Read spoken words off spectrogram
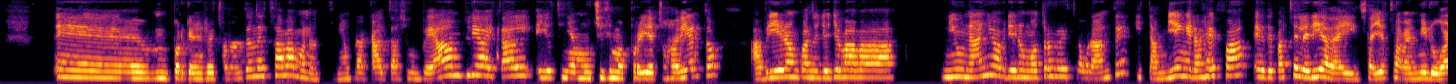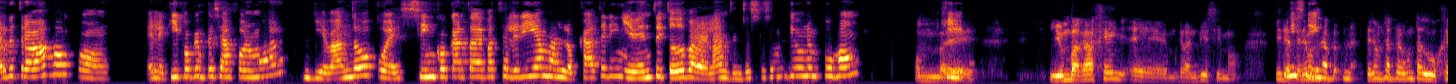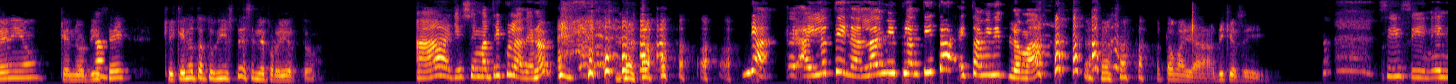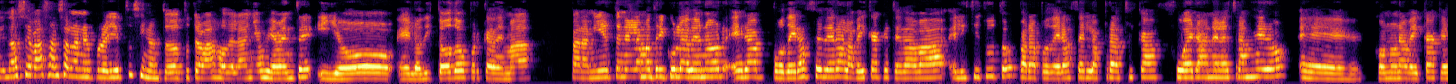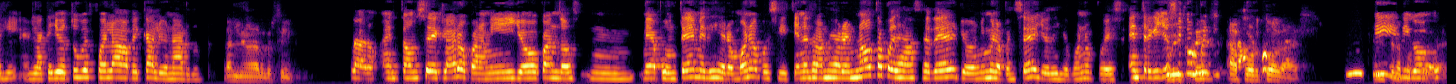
eh, porque en el restaurante donde estaba, bueno, tenía una carta súper amplia y tal, ellos tenían muchísimos proyectos abiertos. Abrieron cuando yo llevaba ni un año abrieron otro restaurante y también era jefa eh, de pastelería de ahí. O sea, yo estaba en mi lugar de trabajo con el equipo que empecé a formar, llevando pues cinco cartas de pastelería más los catering y evento y todo para adelante. Entonces eso me dio un empujón. Hombre, y, un bagaje eh, grandísimo. Mira, tenemos, Una, tenemos, una, pregunta de Eugenio que nos dice ah. que qué nota tuviste en el proyecto. Ah, yo soy matrícula de honor. Mira, ahí lo tienes, al lado de mi plantita está mi diploma. Toma ya, di que sí. Sí, sí, no se basan solo en el proyecto, sino en todo tu trabajo del año, obviamente, y yo eh, lo di todo porque además para mí el tener la matrícula de honor era poder acceder a la beca que te daba el instituto para poder hacer las prácticas fuera en el extranjero eh, con una beca que es la que yo tuve fue la beca Leonardo. La Leonardo, sí. Claro, entonces, claro, para mí, yo cuando mm, me apunté, me dijeron, bueno, pues si tienes las mejores notas, puedes acceder. Yo ni me lo pensé. Yo dije, bueno, pues entre que yo soy competitiva. A por todas. Sí, digo,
